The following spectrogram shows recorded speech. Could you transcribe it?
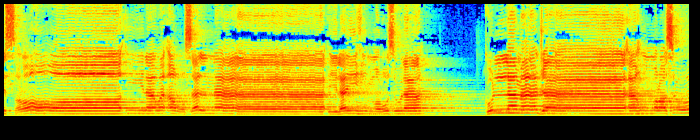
إسرائيل وأرسلنا إليهم رسلا كلما جاءهم رسول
